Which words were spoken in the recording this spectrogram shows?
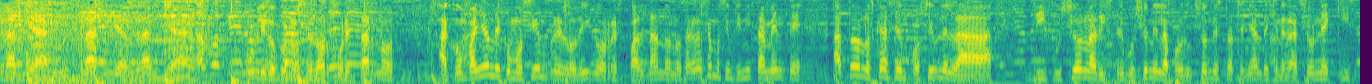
Gracias, gracias, gracias, público conocedor, por estarnos acompañando y como siempre lo digo, respaldándonos. Agradecemos infinitamente a todos los que hacen posible la difusión, la distribución y la producción de esta señal de generación X,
